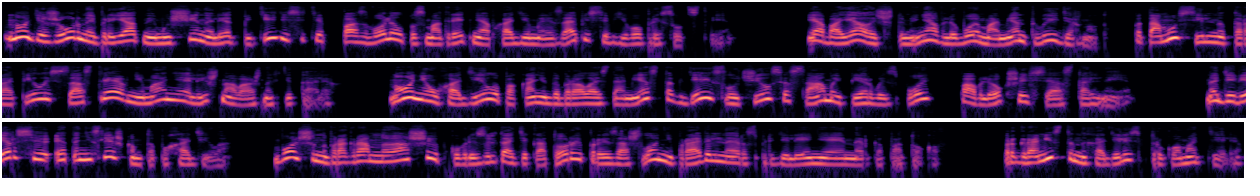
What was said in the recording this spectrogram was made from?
но дежурный приятный мужчина лет 50 позволил посмотреть необходимые записи в его присутствии. Я боялась, что меня в любой момент выдернут, потому сильно торопилась, заостряя внимание лишь на важных деталях но не уходила, пока не добралась до места, где и случился самый первый сбой, повлекший все остальные. На диверсию это не слишком-то походило. Больше на программную ошибку, в результате которой произошло неправильное распределение энергопотоков. Программисты находились в другом отделе.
